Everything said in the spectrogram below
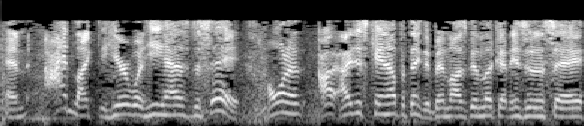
And I'd like to hear what he has to say. I want to. I, I just can't help but think that Ben Law's going to look at it and he's going to say,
